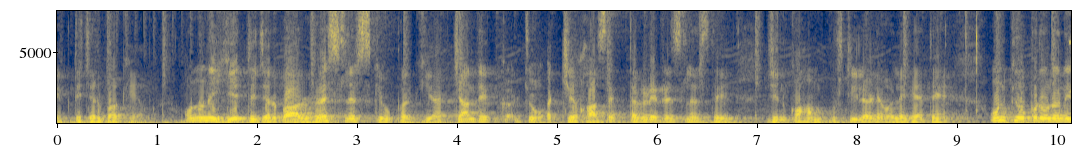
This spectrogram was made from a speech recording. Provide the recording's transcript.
एक तजर्बा किया। उन्होंने ये तजर्बा रेसलर्स के ऊपर किया। चंद एक जो अच्छे खासे तगड़े रेसलर्स थे, जिनको हम कुश्ती लड़ने वाले कहते हैं, उनके ऊपर उन्होंने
